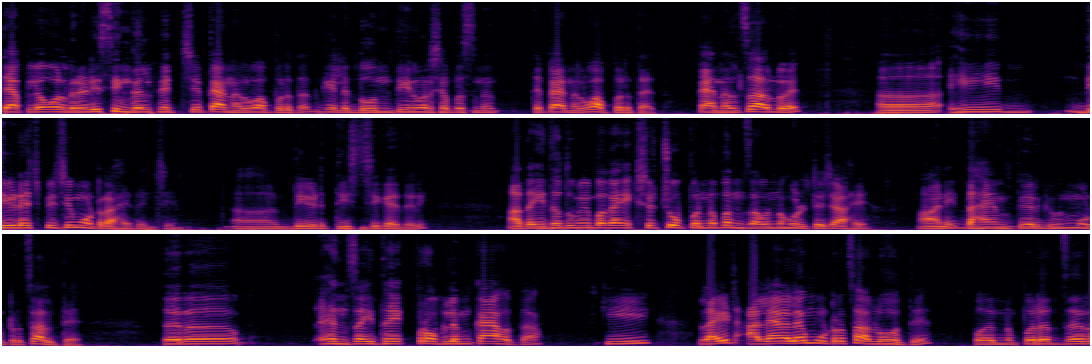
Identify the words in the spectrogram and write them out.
ते आपले ऑलरेडी सिंगल फेजचे पॅनल वापरतात. गेले दोन तीन वर्षापासून ते पॅनल वापरत आहेत पॅनल चालू आहे. ही दीड एच पीची मोटर आहे त्यांची. दीड तीसची काहीतरी. आता इथं तुम्ही बघा एकशे चोपन्न पंचावन्न व्होल्टेज आहे आणि दहा एम्पियर घेऊन मोटर चालते तर ह्यांचा इथं एक प्रॉब्लेम काय होता की लाइट आल्या आल्या मोटर चालू होते. पण परत जर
